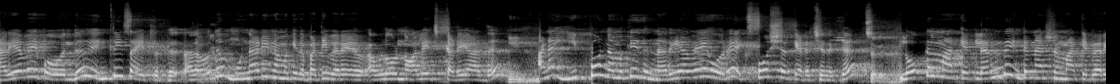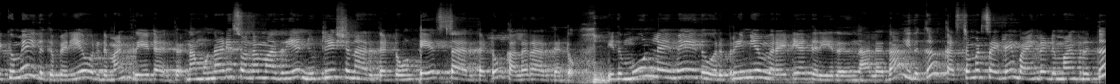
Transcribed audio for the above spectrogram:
நிறையவே இப்போ வந்து இன்க்ரீஸ் ஆயிட்டு இருக்கு அதாவது முன்னாடி நமக்கு இதை பத்தி வேற அவ்வளோ நாலேஜ் கிடையாது. ஆனா இப்போ நமக்கு இது நிறையவே ஒரு எக்ஸ்போஷர் கிடைச்சிருக்கு. சரி. லோக்கல் மார்க்கெட்ல இருந்து இன்டர்நேஷனல் மார்க்கெட் வரைக்குமே இதுக்கு பெரிய ஒரு டிமாண்ட் கிரியேட் ஆயிருக்கு. நான் முன்னாடி சொன்ன மாதிரியே நியூட்ரிஷனா இருக்கட்டும் டேஸ்டா இருக்கட்டும் கலரா இருக்கட்டும். இது மூணுலயுமே இது ஒரு ப்ரீமியம் வெரைட்டியா தெரியறதுனால தான் இதுக்கு கஸ்டமர் சைட்லயும் பயங்கர டிமாண்ட் இருக்கு.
